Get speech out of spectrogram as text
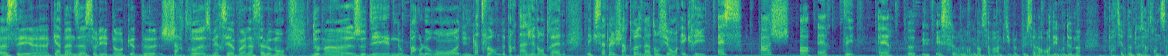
euh, ces euh, cabanes insolites donc de Chartreuse. Merci à vous, Alain Salomon. Demain, euh, jeudi, nous parlerons d'une plateforme de partage et d'entraide, mais qui s'appelle Chartreuse. Mais attention, écrit S-H-A-R-T. R-E-U-S-E. On a envie d'en savoir un petit peu plus, alors rendez-vous demain à partir de 12h35.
